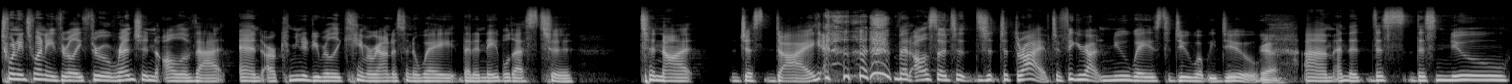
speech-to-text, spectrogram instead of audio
2020 really threw a wrench in all of that and our community really came around us in a way that enabled us to to not just die but also to, to to thrive to figure out new ways to do what we do Yeah. um, and that this this new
